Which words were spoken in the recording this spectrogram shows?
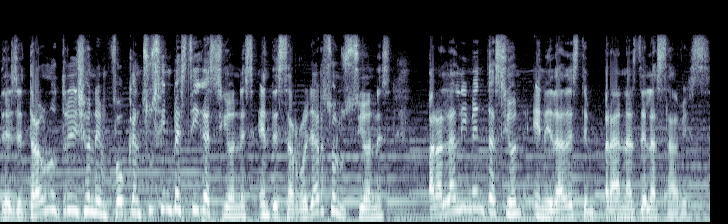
desde Trau Nutrition enfocan sus investigaciones en desarrollar soluciones para la alimentación en edades tempranas de las aves.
